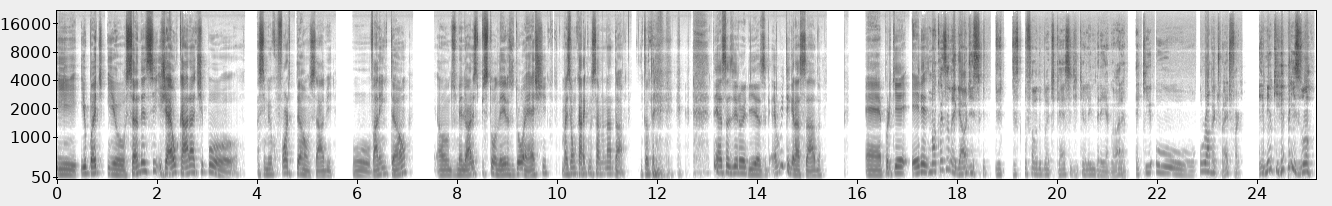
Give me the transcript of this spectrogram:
E, e, o Bud, e o Sundance já é o cara, tipo, assim, meio fortão, sabe? O Valentão é um dos melhores pistoleiros do Oeste, mas é um cara que não sabe nadar. Então tem, tem essas ironias. É muito engraçado. É, porque ele. Uma coisa legal disso que, disso que tu falou do Butch Cassidy, que eu lembrei agora, é que o, o Robert Redford, ele meio que reprisou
